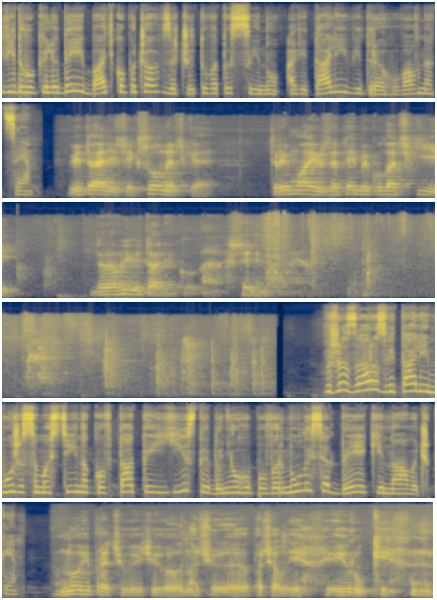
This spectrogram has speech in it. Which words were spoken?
Відгуки людей батько почав зачитувати сину, а Віталій відреагував на це. Віталійчик, сонечке, тримаю за тебе кулачки. Дорогий Віталіку, синку моя. Вже зараз Віталій може самостійно ковтати і їсти. До нього повернулися деякі навички. Ноги працюють, наче, е, почали, і руки е,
